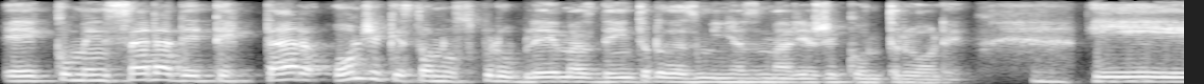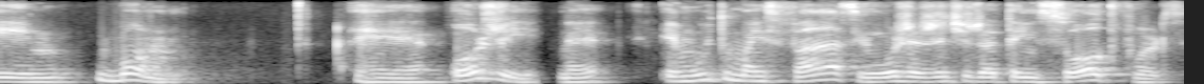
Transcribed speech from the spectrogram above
eh, começar a detectar onde que estão os problemas dentro das minhas malhas de controle. E bom, eh, hoje, né, é muito mais fácil. Hoje a gente já tem softwares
